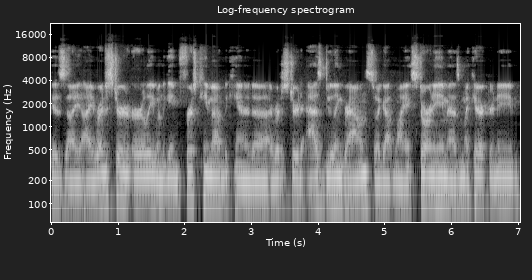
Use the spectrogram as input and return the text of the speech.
because I, I, registered early when the game first came out into Canada. I registered as Dueling Grounds, so I got my store name as my character name,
